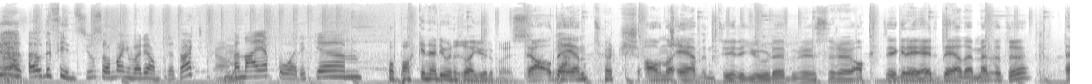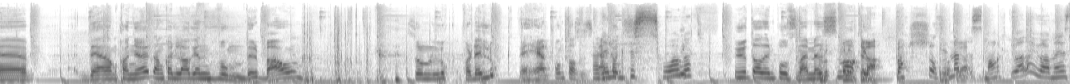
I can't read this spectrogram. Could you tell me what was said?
Ja. Det fins jo så mange varianter etter hvert. Ja. Men nei, jeg får ikke um, På pakken er det jo en rød julebrus. Ja, og det Ja. er en touch av noe eventyrjulebrusaktige greier. Det er det, men vet du eh, Det de kan gjøre, de kan lage en Wunderbaum. Som luk For det lukter helt fantastisk. ja, Det lukter så godt. Ut av den posen her, men det smaker det? bæsj. Altså. Men smak du av det, Johannes.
